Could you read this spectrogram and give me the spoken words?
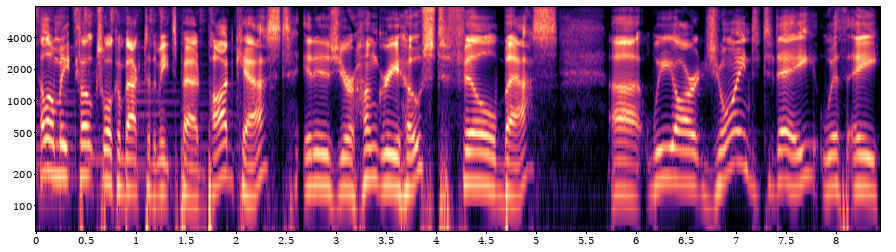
Hello, meat folks. Welcome back to the Meats Pad podcast. It is your hungry host, Phil Bass. Uh, we are joined today with a,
